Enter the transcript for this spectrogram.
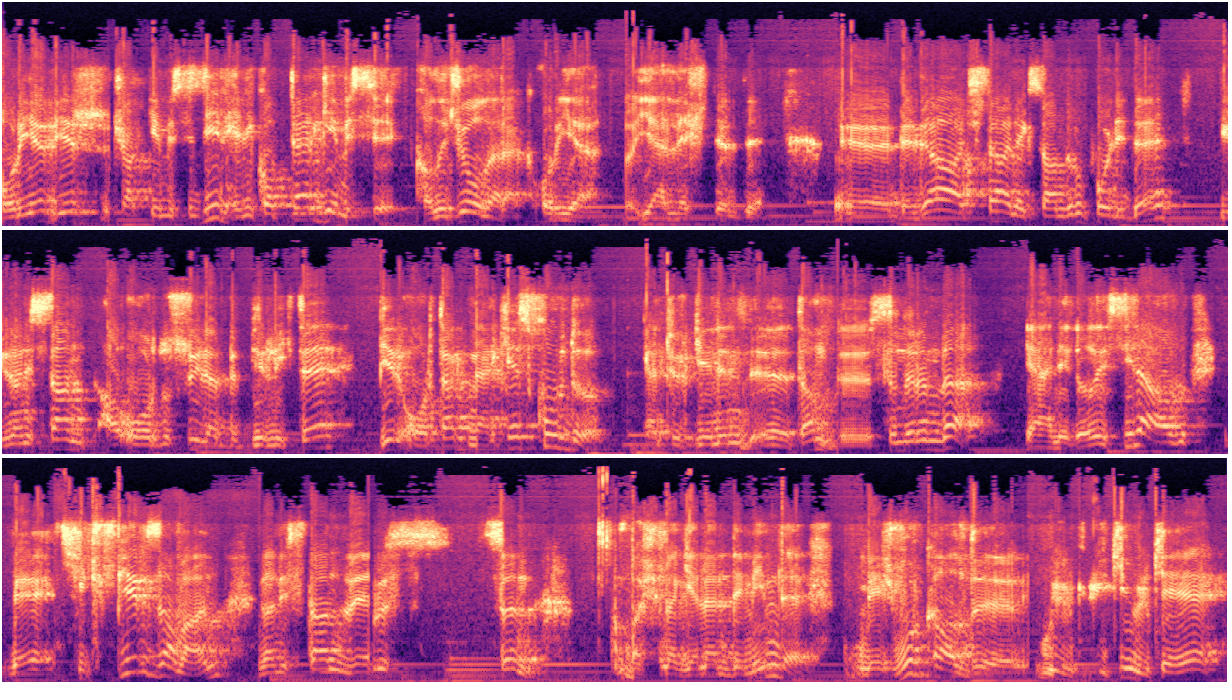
oraya bir uçak gemisi değil helikopter gemisi kalıcı olarak oraya yerleştirdi. Ee, Dede Ağaç'ta Aleksandropoli'de Yunanistan ordusuyla birlikte bir ortak merkez kurdu. Yani Türkiye'nin e, tam e, sınırında yani dolayısıyla ve hiçbir zaman Yunanistan ve Kıbrıs'ın başına gelen demeyeyim de mecbur kaldığı iki ülkeye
